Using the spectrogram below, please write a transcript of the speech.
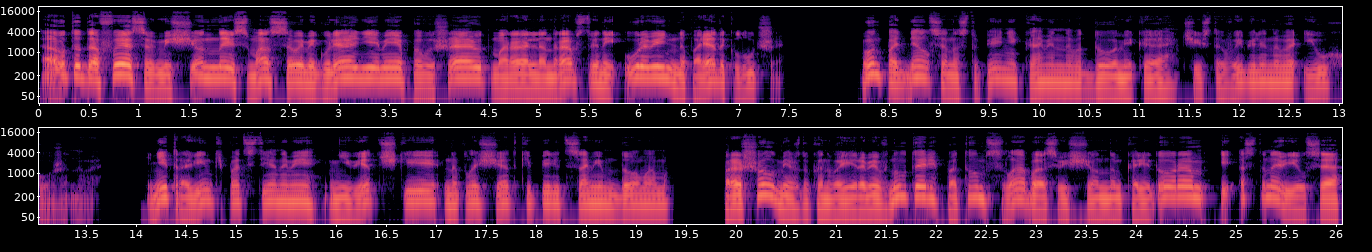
Аутодафе, совмещенные с массовыми гуляниями, повышают морально-нравственный уровень на порядок лучше. Он поднялся на ступени каменного домика, чисто выбеленного и ухоженного. Ни травинки под стенами, ни веточки на площадке перед самим домом. Прошел между конвоирами внутрь, потом слабо освещенным коридором и остановился,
